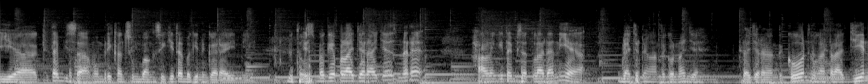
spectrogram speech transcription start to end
ya kita bisa memberikan sumbangsi kita bagi negara ini. Ya, Betul. sebagai pelajar aja sebenarnya hal yang kita bisa teladani ya belajar dengan tekun aja. Belajar dengan tekun, dengan rajin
